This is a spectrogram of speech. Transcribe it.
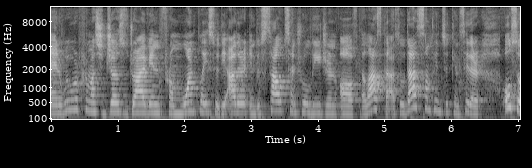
and we were pretty much just driving from one place to the other in the south central region of Alaska. So that's something to consider. Also,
